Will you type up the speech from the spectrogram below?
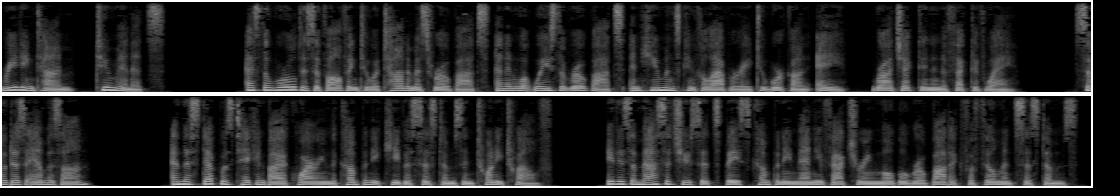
Reading time 2 minutes. As the world is evolving to autonomous robots and in what ways the robots and humans can collaborate to work on a project in an effective way. So does Amazon? And the step was taken by acquiring the company Kiva Systems in 2012. It is a Massachusetts based company manufacturing mobile robotic fulfillment systems.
